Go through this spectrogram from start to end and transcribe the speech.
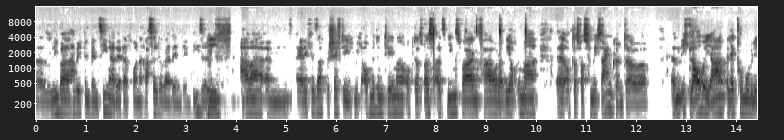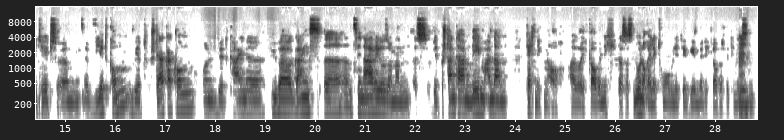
Also lieber habe ich den Benziner, der da vorne rasselt, oder den, den Diesel. Mhm. Aber ähm, ehrlich gesagt beschäftige ich mich auch mit dem Thema, ob das was als Dienstwagenfahrer oder wie auch immer, äh, ob das was für mich sein könnte. Aber ich glaube, ja, Elektromobilität ähm, wird kommen, wird stärker kommen und wird keine Übergangsszenario, sondern es wird Bestand haben neben anderen Techniken auch. Also ich glaube nicht, dass es nur noch Elektromobilität geben wird. Ich glaube, es wird die nächsten mhm.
